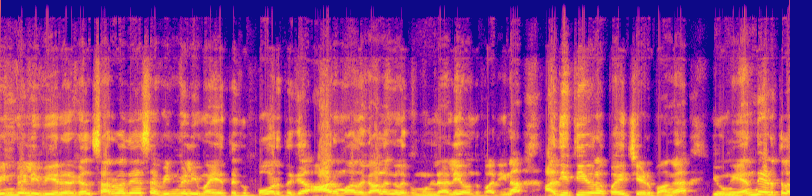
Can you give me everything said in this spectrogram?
விண்வெளி வீரர்கள் சர்வதேச விண்வெளி மையத்துக்கு போறதுக்கு ஆறு மாத காலங்களுக்கு முன்னாலேயே வந்து பாத்தீங்கன்னா அதி தீவிர பயிற்சி எடுப்பாங்க. இவங்க எந்த இடத்துல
